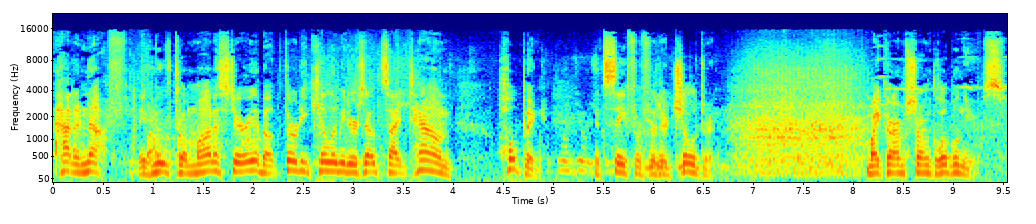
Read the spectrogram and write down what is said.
had enough. They've moved to a monastery about 30 kilometers outside town, hoping it's safer for their children. Mike Armstrong, Global News.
